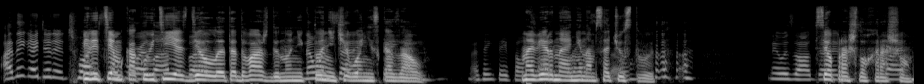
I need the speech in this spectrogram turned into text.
Перед тем, как уйти, я сделала это дважды, но никто ничего не сказал. Наверное, они нам сочувствуют. Все прошло хорошо.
